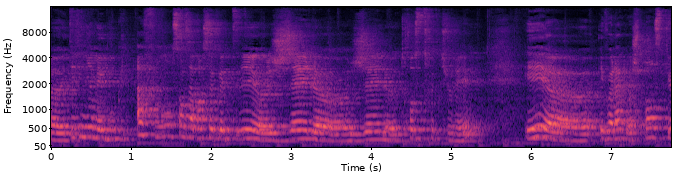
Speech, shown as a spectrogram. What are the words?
euh, définir mes boucles à fond sans avoir ce côté euh, gel, euh, gel trop structuré. Et, voilà, quoi, je pense que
